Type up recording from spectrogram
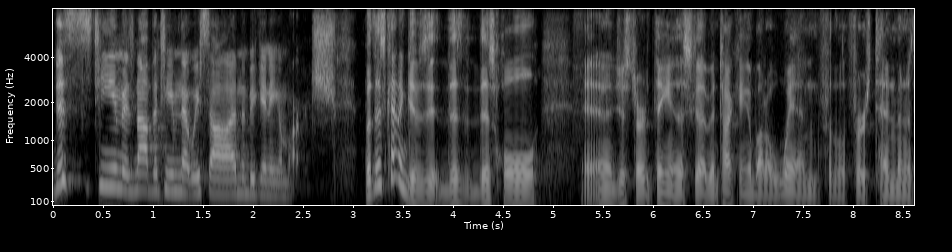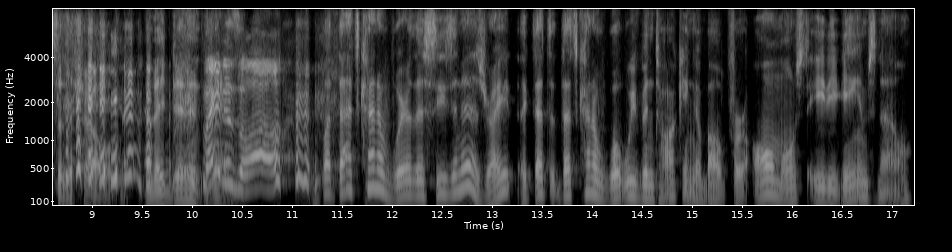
This team is not the team that we saw in the beginning of March. But this kind of gives it this this whole And I just started thinking of this because I've been talking about a win for the first 10 minutes of the show, and they didn't. Might win. as well. But that's kind of where this season is, right? Like that's that's kind of what we've been talking about for almost 80 games now.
